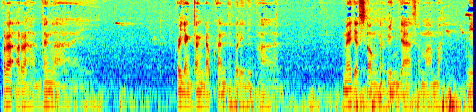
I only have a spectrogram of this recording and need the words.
พระอรหันต์ทั้งหลาย ก็ยังต้องดับขันธปรินิพาน แม้จะทรงอภิญญาสมาบัติมี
